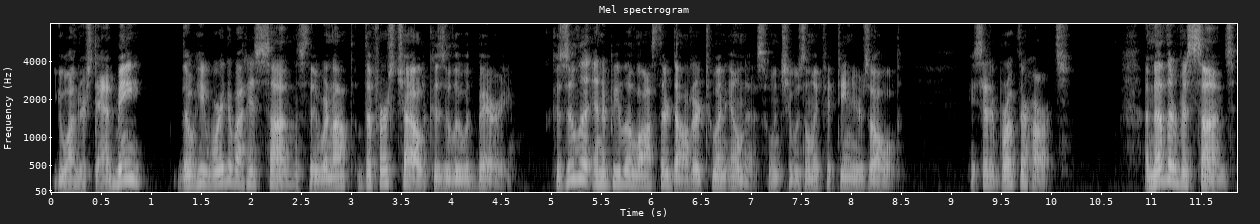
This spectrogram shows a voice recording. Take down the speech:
You understand me? Though he worried about his sons, they were not the first child Kossola would bury. Kossola and Abile lost their daughter to an illness when she was only 15 years old. He said it broke their hearts. Another of his sons,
